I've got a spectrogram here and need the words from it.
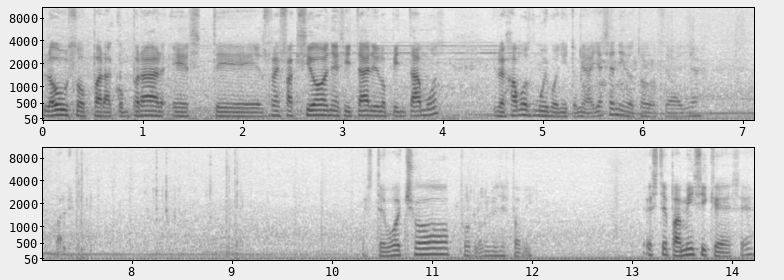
lo uso para comprar este refacciones y tal. Y lo pintamos y lo dejamos muy bonito. Mira, ya se han ido todos. O sea, ya. Vale. Este bocho, por lo menos es para mí. Este para mí sí que es, eh.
